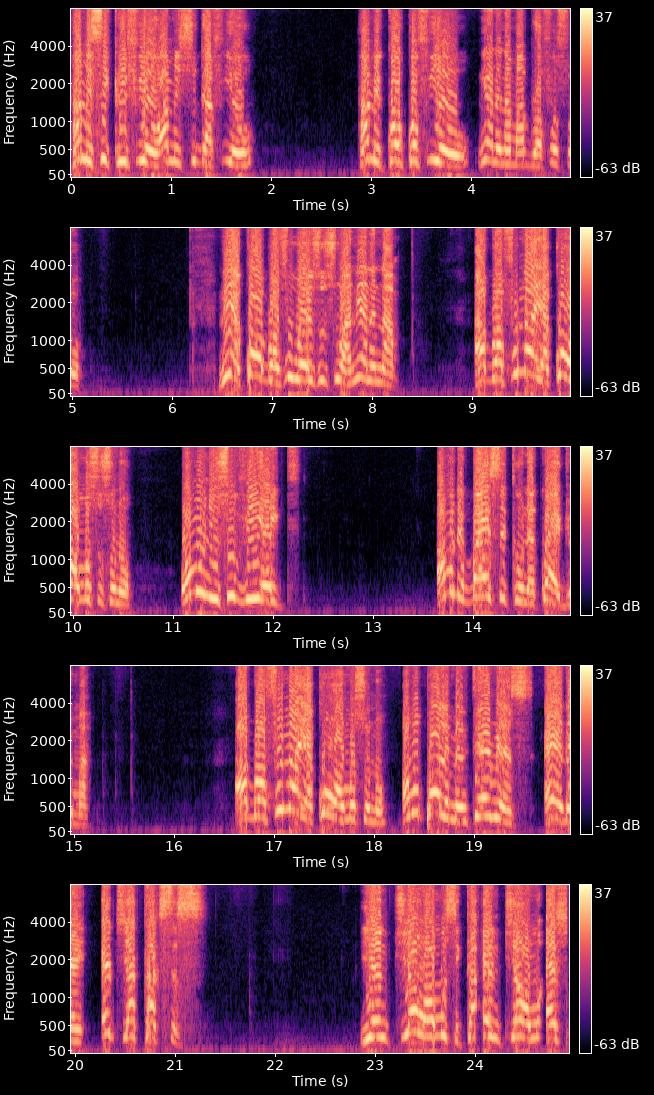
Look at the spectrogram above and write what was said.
hami sikiri fie hami sugar fie hami koko fie o ne yɛ nenam aborɔfo so ne yɛkɔ aborɔfo wei nso so a ne yɛ nenam aborɔfo no a yɛkɔ wɔn so so no wɔn nyi so v8 wɔn de bicycle na ɛkɔ adwuma aborɔfo no a yɛkɔ wɔn so no wɔn parliamentarians ɛyɛ dɛn etua taxes yɛntua wɔn sika ntua wɔn s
